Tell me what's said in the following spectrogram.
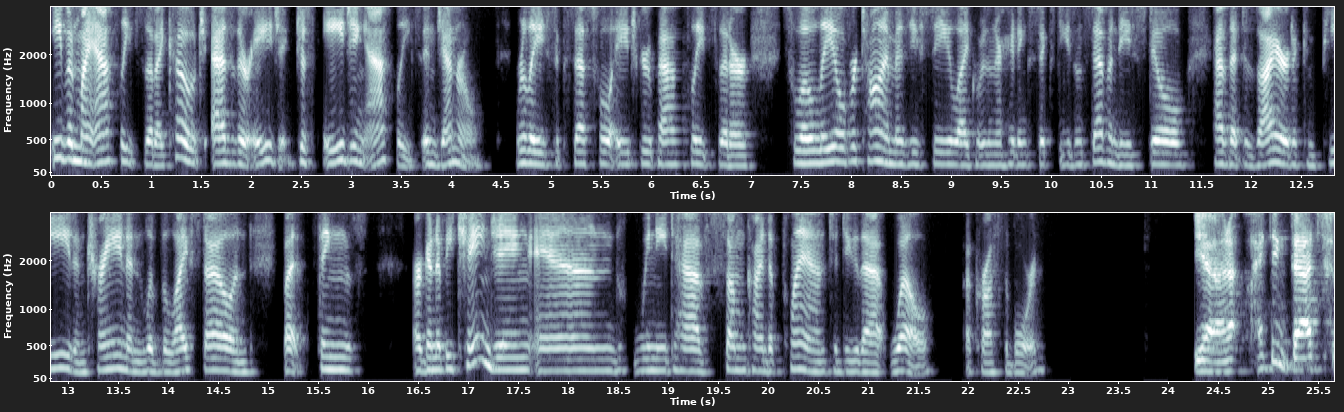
even my athletes that i coach as they're aging just aging athletes in general really successful age group athletes that are slowly over time as you see like when they're hitting 60s and 70s still have that desire to compete and train and live the lifestyle. And but things are going to be changing and we need to have some kind of plan to do that well across the board. Yeah, and I think that's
